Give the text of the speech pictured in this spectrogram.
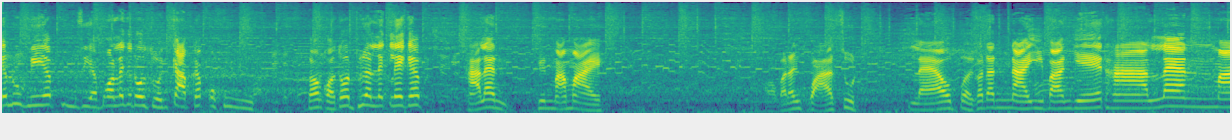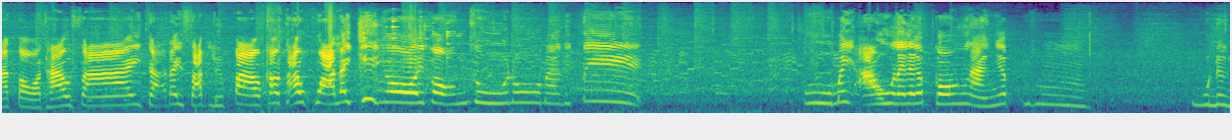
ครับลูกนี้ครับเสียบอลแล้วจะโดนสวนกลับครับโอ้โหต้องขอโทษเพื่อนเล็กๆครับหาแลนด์ขึ้นมาใหม่ ออกมาด้านขวาสุด แล้วเปิดเข้าด้านในอีบานเยสฮาแลนด์มาต่อเท้าซ้ายจะได้ซัดหรือเปล่าเข้าเท้าขวาแล้วยิงโอ้ยสองศูนย์แมนซิตี้อู้ไม่เอาอะไรเลยครับกองหลังครับอู้หนึ่ง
